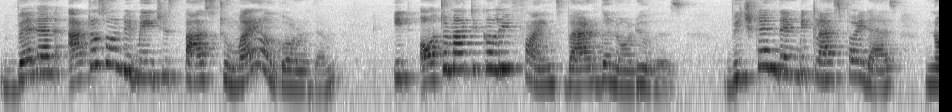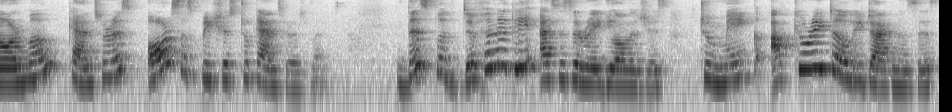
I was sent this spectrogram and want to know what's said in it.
when an ultrasound image is passed to my algorithm, it automatically finds where the nodule is, which can then be classified as normal, cancerous or suspicious to cancerous ones. This would definitely assist a radiologist to make accurate early diagnosis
